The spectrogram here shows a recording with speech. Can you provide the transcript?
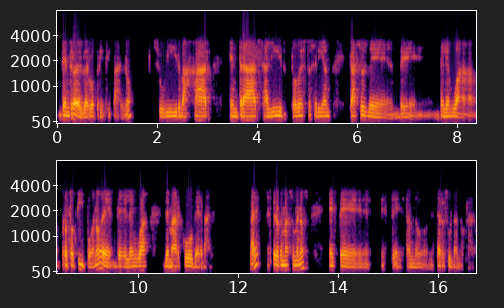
dentro del verbo principal, ¿no? Subir, bajar, entrar, salir, todo esto serían casos de, lengua prototipo, ¿no? De, lengua de marco verbal. ¿Vale? Espero que más o menos esté, esté, estando, esté resultando claro.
